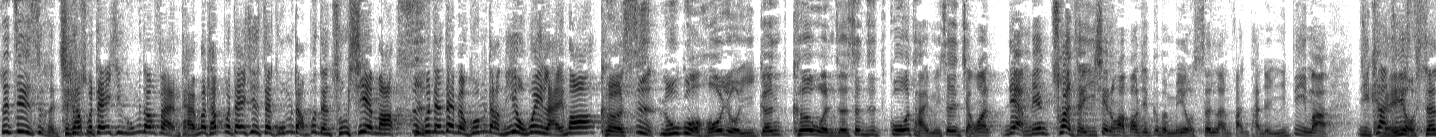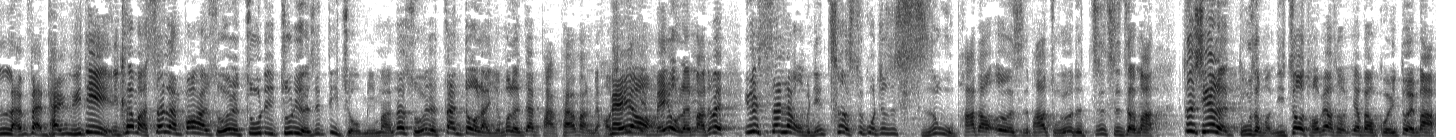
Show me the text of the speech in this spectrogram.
所以这件事很清楚。他不担心国民党反弹吗？他不担心在国民党不能出现吗？是不能代表国民党你有未来吗？可是如果侯友谊跟柯文哲，甚至郭台铭，甚至蒋万两边串成一线的话，抱歉，根本没有深蓝反弹的余地嘛。你看，没有深蓝反弹余地。你看嘛，深蓝包含所谓的朱立朱立伦是第九名嘛，那所谓的战斗蓝有没有人在排排行榜里面？好像也没有人嘛，对不对？因为深蓝我们已经测试过，就是十五趴到二十趴左右的支持者嘛。这些人赌什么？你最后投票的时候要不要归队嘛？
